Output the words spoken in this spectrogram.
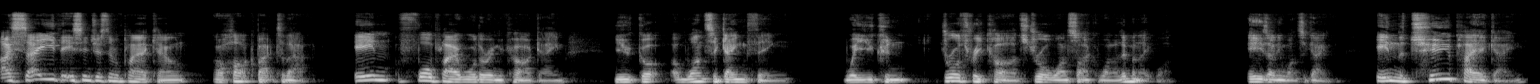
I say that it's interesting for player count. I'll hark back to that. In four player War of the Ring card game, you've got a once a game thing where you can draw three cards, draw one, cycle one, eliminate one. It is only once a game. In the two player game,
